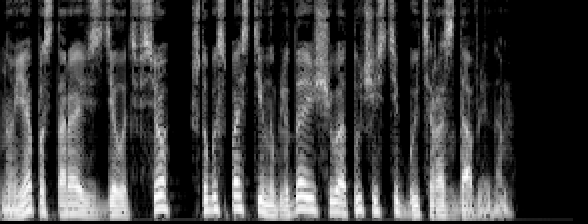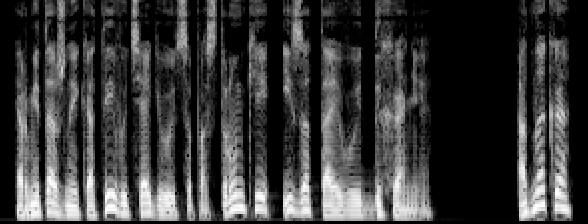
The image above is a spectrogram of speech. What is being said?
но я постараюсь сделать все, чтобы спасти наблюдающего от участи быть раздавленным. Эрмитажные коты вытягиваются по струнке и затаивают дыхание. Однако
